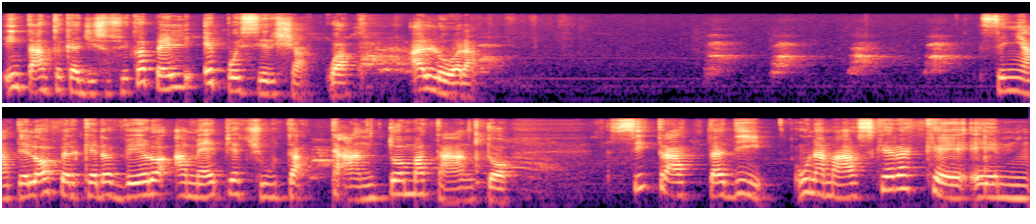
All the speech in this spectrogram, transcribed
intanto che agisce sui capelli e poi si risciacqua. Allora. Segnatelo perché davvero a me è piaciuta tanto ma tanto. Si tratta di una maschera che ehm,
